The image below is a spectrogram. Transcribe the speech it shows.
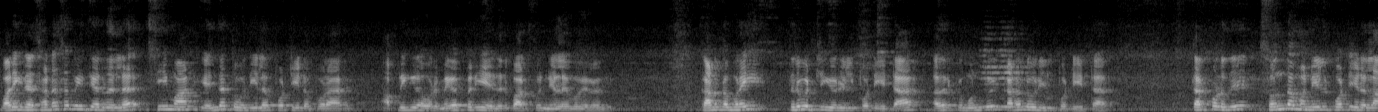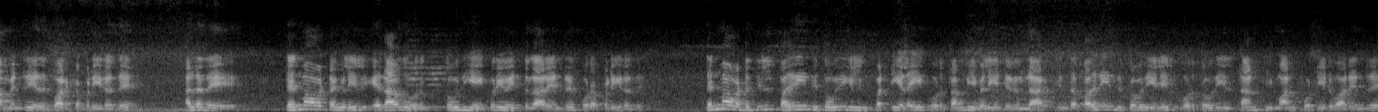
வருகிற சட்டசபை தேர்தலில் சீமான் எந்த தொகுதியில் போட்டியிட போகிறார் அப்படிங்கிற ஒரு மிகப்பெரிய எதிர்பார்ப்பு நிலவுகிறது. கடந்த முறை திருவொற்றியூரில் போட்டியிட்டார் அதற்கு முன்பு கடலூரில் போட்டியிட்டார். தற்பொழுது சொந்த மண்ணில் போட்டியிடலாம் என்று எதிர்பார்க்கப்படுகிறது அல்லது தென் மாவட்டங்களில் ஏதாவது ஒரு தொகுதியை குறிவைத்துள்ளார் என்று கூறப்படுகிறது. தென் மாவட்டத்தில் பதினைந்து தொகுதிகளின் பட்டியலை ஒரு தம்பி வெளியிட்டிருந்தார். இந்த பதினைந்து தொகுதிகளில் ஒரு தொகுதியில் தான் சீமான் போட்டியிடுவார் என்று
